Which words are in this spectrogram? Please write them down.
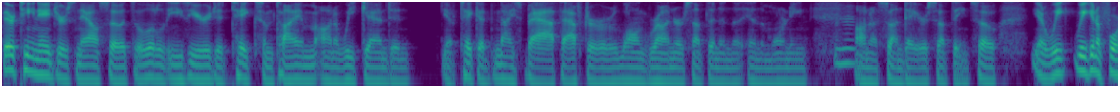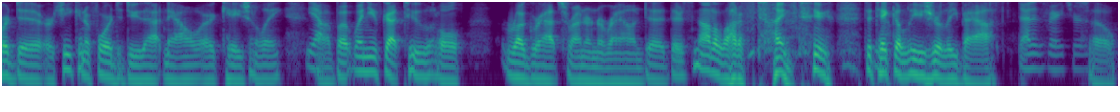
they're teenagers now, so it's a little easier to take some time on a weekend and you know take a nice bath after a long run or something in the in the morning Mhm. on a Sunday or something. So you know we we can afford to or she can afford to do that now occasionally. yeah. Uh, but when you've got two little rugrats running around, uh, there's not a lot of time to to take a leisurely bath. that is very true. So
